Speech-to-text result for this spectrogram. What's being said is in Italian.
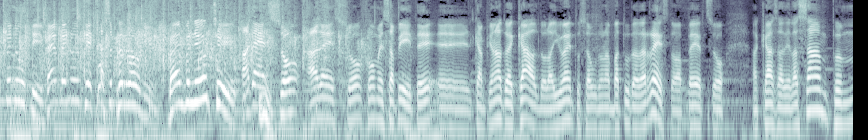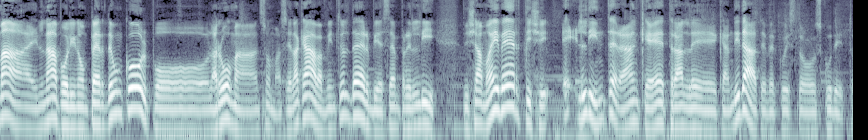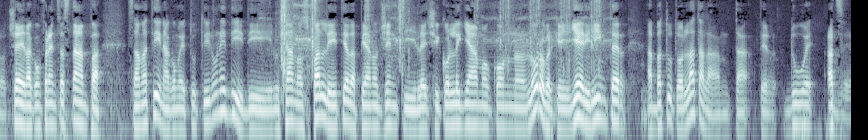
Benvenuti, benvenuti a Casa Perroni. Benvenuti! Adesso, adesso, come sapete, eh, il campionato è caldo, la Juventus ha avuto una battuta d'arresto, ha perso a casa della Samp, ma il Napoli non perde un colpo, la Roma insomma se la cava, ha vinto il derby, è sempre lì diciamo ai vertici e l'Inter anche è tra le candidate per questo scudetto. C'è la conferenza stampa stamattina come tutti i lunedì di Luciano Spalletti ad Appiano Gentile, ci colleghiamo con loro perché ieri l'Inter ha battuto l'Atalanta per 2 a 0.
